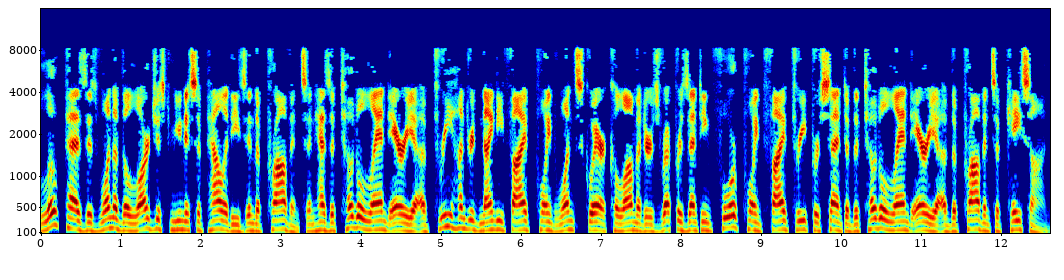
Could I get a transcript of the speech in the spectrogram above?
Lopez is one of the largest municipalities in the province and has a total land area of 395.1 square kilometers representing 4.53% of the total land area of the province of Quezon.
